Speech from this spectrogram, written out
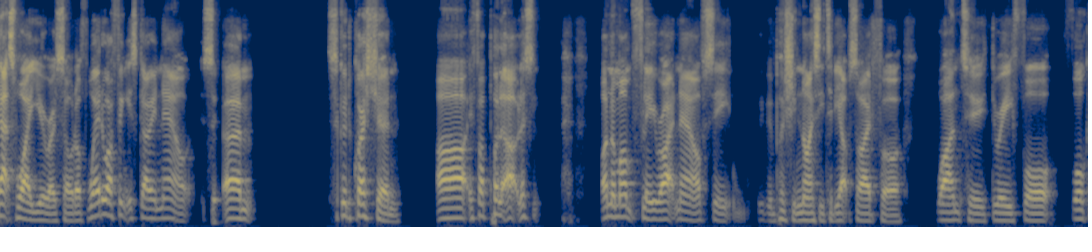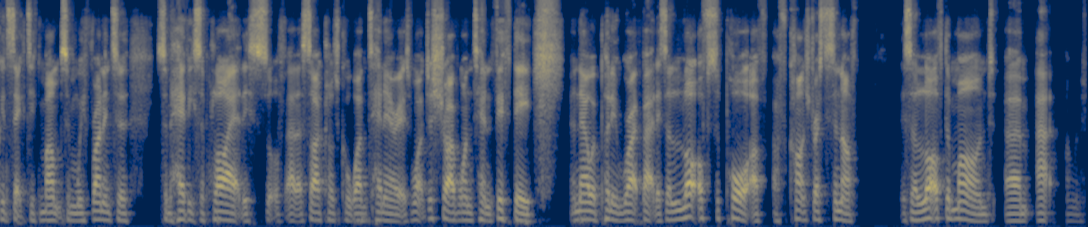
that's why euro sold off. Where do I think it's going now? So, um, it's a good question. Uh, if I pull it up, let's on a monthly right now. Obviously, we've been pushing nicely to the upside for one, two, three, four, four consecutive months, and we've run into some heavy supply at this sort of at the psychological 110 area. What just shy of 110.50, and now we're pulling right back. There's a lot of support. I've, I can't stress this enough. There's a lot of demand um, at. I'm to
